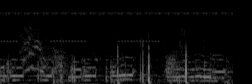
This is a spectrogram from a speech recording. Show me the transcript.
Thank you.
